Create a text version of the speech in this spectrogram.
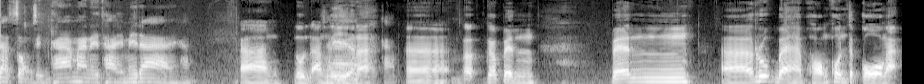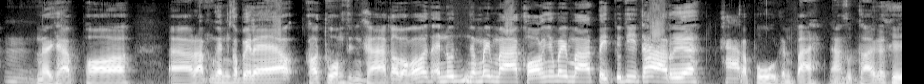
จัดส่งสินค้ามาในไทยไม่ได้ครับ อ้างนู่นอ้างนี่อะนะใช่ครับเออก็ก็เป็นเป็นอ่ารูปแบบของคนจะโกงอะอืมนะครับพออ่ารับเงินเขาไปแล้วเขาทวงสินค้าก็บอกว่าไอ้นุ่นยังไม่มาของยังไม่มาติดอยู่ที่ท่าเรือครับก็พูดกันไปนะสุดท้ายก็คือ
